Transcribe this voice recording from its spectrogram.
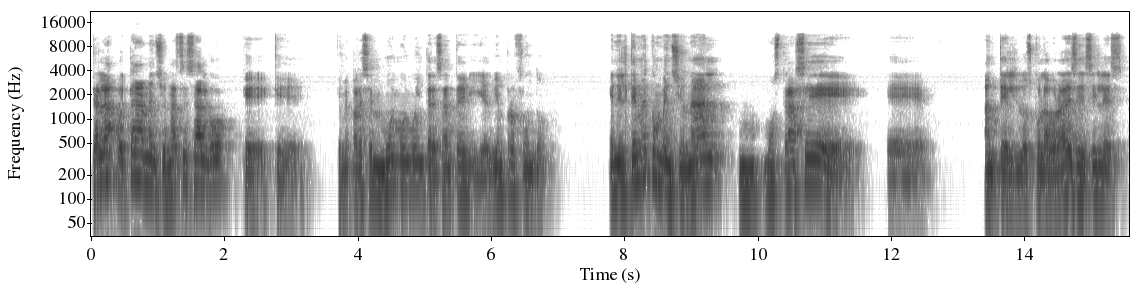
Carla, ahorita mencionaste algo que, que me parece muy, muy, muy interesante y es bien profundo en el tema convencional, mostrarse eh, ante los colaboradores y decirles,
